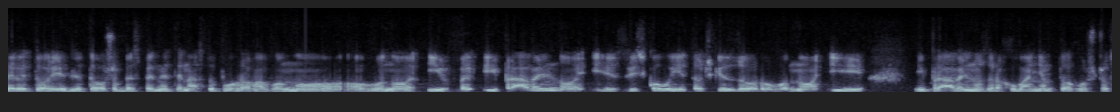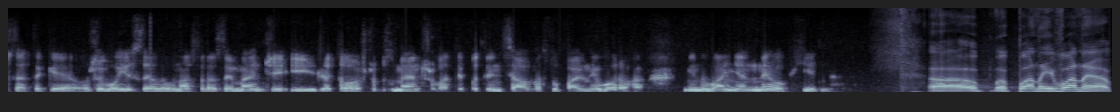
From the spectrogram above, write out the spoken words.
територію для того, щоб спинити наступ ворога, воно воно і в і правильно, і з військової точки зору, воно і. І правильно з урахуванням того, що все-таки живої сили у нас в рази менше, і для того, щоб зменшувати потенціал наступальний ворога, мінування необхідне. Пане Іване,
